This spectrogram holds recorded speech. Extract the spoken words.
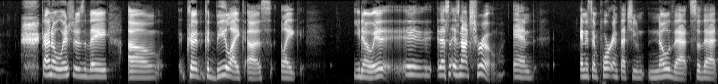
kind of wishes they um, could could be like us. Like, you know, it, it that's it's not true, and and it's important that you know that so that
